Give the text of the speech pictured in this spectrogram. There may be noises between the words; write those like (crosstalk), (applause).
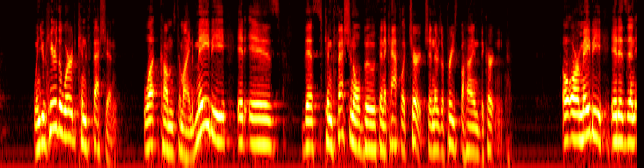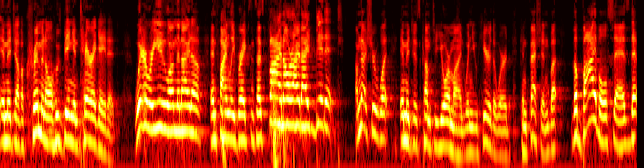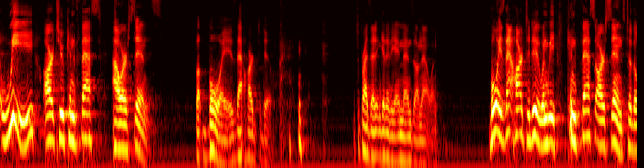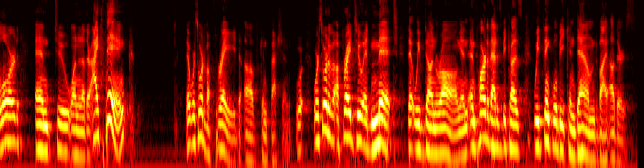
when you hear the word confession, what comes to mind? Maybe it is this confessional booth in a Catholic church and there's a priest behind the curtain. Or maybe it is an image of a criminal who's being interrogated. Where were you on the night of? And finally breaks and says, Fine, all right, I did it. I'm not sure what images come to your mind when you hear the word confession, but the Bible says that we are to confess our sins. But boy, is that hard to do. (laughs) I'm surprised I didn't get any amens on that one. Boy, is that hard to do when we confess our sins to the Lord and to one another. I think that we're sort of afraid of confession. We're, we're, sort of afraid to admit that we've done wrong. And, and part of that is because we think we'll be condemned by others.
